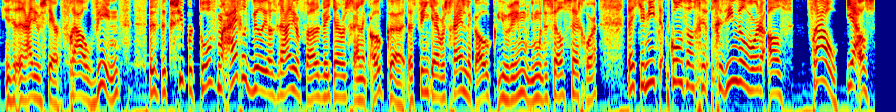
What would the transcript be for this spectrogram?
is een radioster vrouw wint, dat is natuurlijk super tof... maar eigenlijk wil je als radiovrouw, dat weet jij waarschijnlijk ook... eh, dat vind jij waarschijnlijk ook, Jorien, je moet het zelf zeggen hoor... dat je niet constant ge- gezien wil worden als vrouw, als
